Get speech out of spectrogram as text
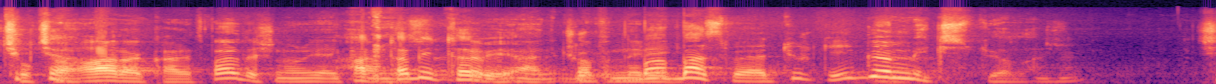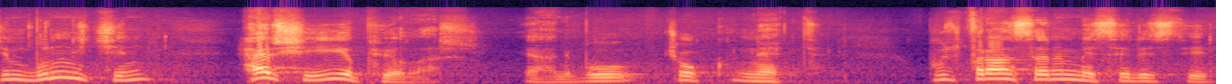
Çok Açıkça. daha ağır hakaret var da şimdi oraya eklenmesi- tabii tabii. yani Çok ba- basbayağı Türkiye'yi gömmek istiyorlar. Şimdi bunun için her şeyi yapıyorlar. Yani bu çok net. Bu Fransa'nın meselesi değil.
